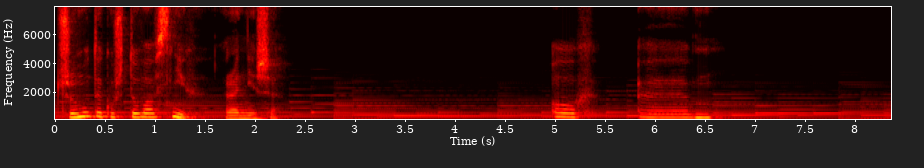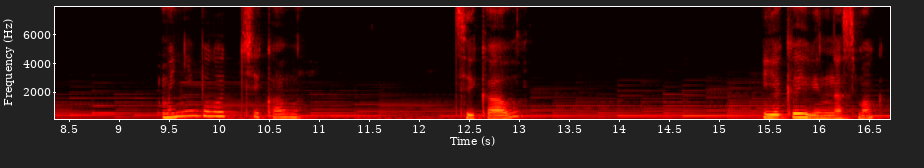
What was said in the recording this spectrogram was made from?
Чому ти куштував сніг раніше? Ох, ем... мені було цікаво. Цікаво? Який він на смак?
